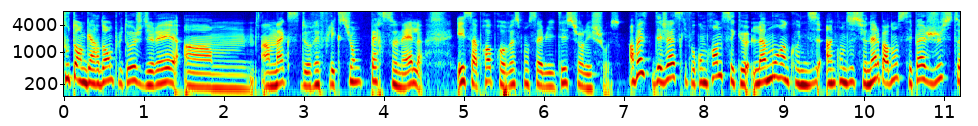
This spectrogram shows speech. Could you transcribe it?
tout en gardant plutôt, je dirais, un, un, axe de réflexion personnelle et sa propre responsabilité sur les choses. En fait, déjà, ce qu'il faut comprendre, c'est que l'amour inconditionnel, pardon, c'est pas juste,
